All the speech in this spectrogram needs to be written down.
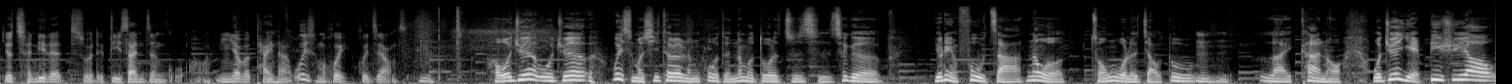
就成立了所谓的第三政国哈。你要不要谈一谈为什么会会这样子？嗯，好，我觉得我觉得为什么希特勒能获得那么多的支持，这个有点复杂。那我从我的角度嗯来看哦，我觉得也必须要。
